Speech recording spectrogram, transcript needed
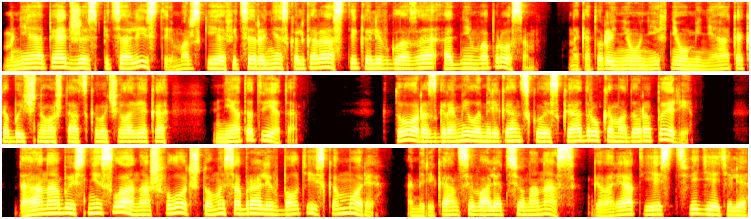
Мне опять же специалисты, морские офицеры несколько раз тыкали в глаза одним вопросом, на который ни у них, ни у меня, как обычного штатского человека, нет ответа. Кто разгромил американскую эскадру Коммодора Перри? Да она бы снесла наш флот, что мы собрали в Балтийском море. Американцы валят все на нас. Говорят, есть свидетели.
